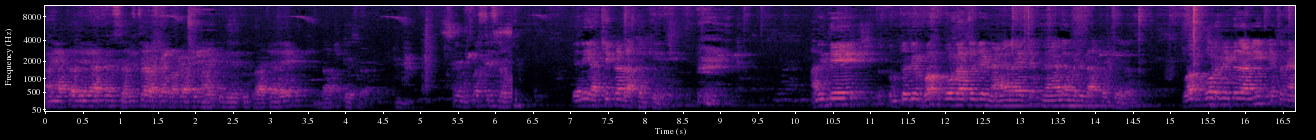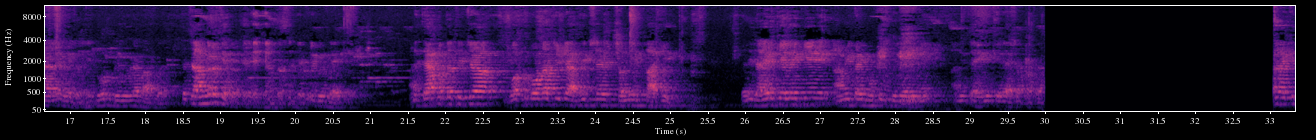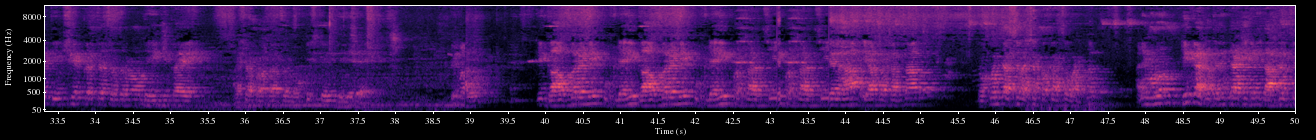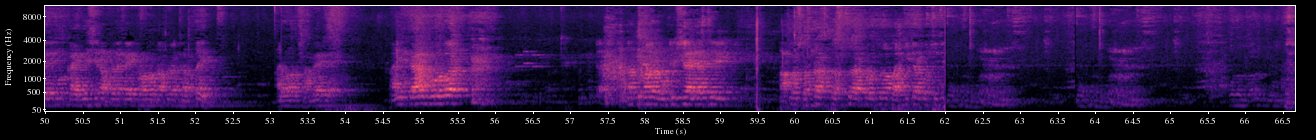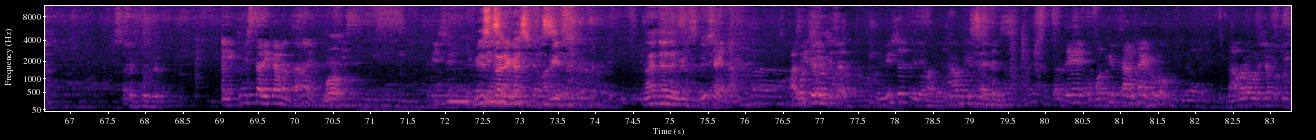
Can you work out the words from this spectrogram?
आणि आता जे अत्यंत सविस्तर अशा प्रकारची माहिती दिली ती प्राचार्य दापटे सर हे उपस्थित सर्व यांनी याचिका दाखल केली. आणि ते तुमचं जे वक्फ बोर्डाचं जे न्यायालय आहे ते न्यायालयामध्ये दाखल केलं. वक्फ बोर्ड वेगळं आणि याचं न्यायालय वेगळं. हे दोन वेगवेगळ्या बाजू आहेत. त्याच्या येतं ते वेगवेगळे आहेत आणि त्या पद्धतीच्या वक्फ बोर्डाचे जे अध्यक्ष आहेत समीर काजी त्यांनी जाहीर केले की आम्ही काही नोटीस दिलेली नाही. आणि त्या हे केले अशा प्रकारे. की तीनशे एकरच्या संदर्भामध्ये हे जे काय अशा प्रकारचं नोटीस त्यांनी दिलेली आहे. की गावकऱ्यांनी कुठल्याही गावकऱ्यांनी कुठल्याही प्रकारची प्रकारची हा या प्रकारचा प्रपंच असेल अशा प्रकारचं वाटतं. आणि म्हणून ठीक आहे आता त्यांनी त्या ठिकाणी दाखल केले म्हणून कायदेशीर आपल्याला काही प्रमाणात आपल्याला करता येईल. आणि मला सांगायचं आहे. आणि त्याचबरोबर तुम्हाला नोटीस आल्या असतील आपण स्वतःच कसतो आपण किंवा बाकीच्या गोष्टी एकवीस तारीख आहे म्हणता ना हो. वीस तारीखच वीस. नाही नाही नाही वीस. आहे ना? वीस आहे, वीस आहे. वीसच दिले माझे. तर ते वकील चांगला आहे हो. दहा बारा वर्षापासून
